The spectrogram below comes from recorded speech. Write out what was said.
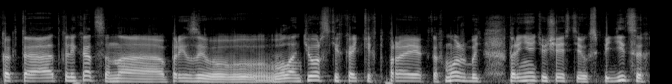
как-то откликаться на призывы волонтерских каких-то проектов, может быть, принять участие в экспедициях.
